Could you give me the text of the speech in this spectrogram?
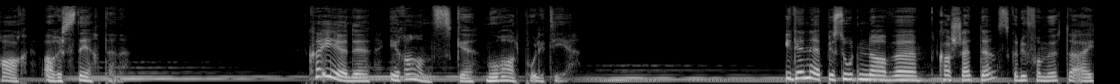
har arrestert henne. Hva er det iranske moralpolitiet? I denne episoden av eh, Hva skjedde? skal du få møte ei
